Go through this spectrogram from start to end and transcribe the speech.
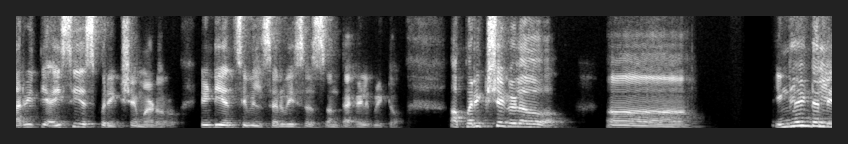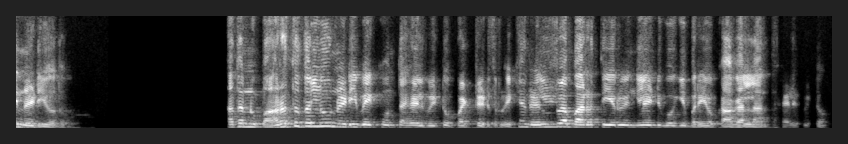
ಆ ರೀತಿ ಐ ಸಿ ಎಸ್ ಪರೀಕ್ಷೆ ಮಾಡೋರು. ಇಂಡಿಯನ್ ಸಿವಿಲ್ ಸರ್ವಿಸಸ್ ಅಂತ ಹೇಳಿಬಿಟ್ಟು. ಆ ಪರೀಕ್ಷೆಗಳು ಇಂಗ್ಲೆಂಡ್ ಅಲ್ಲಿ ನಡೆಯೋದು. ಅದನ್ನು ಭಾರತದಲ್ಲೂ ನಡಿಬೇಕು ಅಂತ ಹೇಳಿಬಿಟ್ಟು ಪಟ್ಟಿಡಿದ್ರು. ಯಾಕೆಂದ್ರೆ ಎಲ್ಲ ಭಾರತೀಯರು ಇಂಗ್ಲೆಂಡ್ಗೆ ಹೋಗಿ ಬರೆಯೋಕ್ಕಾಗಲ್ಲ ಅಂತ ಹೇಳಿಬಿಟ್ಟು.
